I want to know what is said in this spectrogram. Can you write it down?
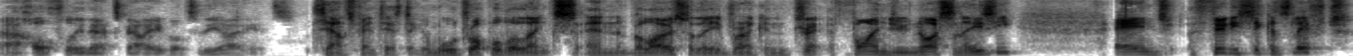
uh, hopefully that's valuable to the audience. Sounds fantastic, and we'll drop all the links in below so that everyone can find you nice and easy. And 30 seconds left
